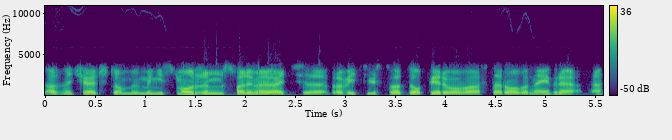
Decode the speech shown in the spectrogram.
означает, что мы, мы не сможем сформировать э, правительство до 1-2 ноября. Да?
